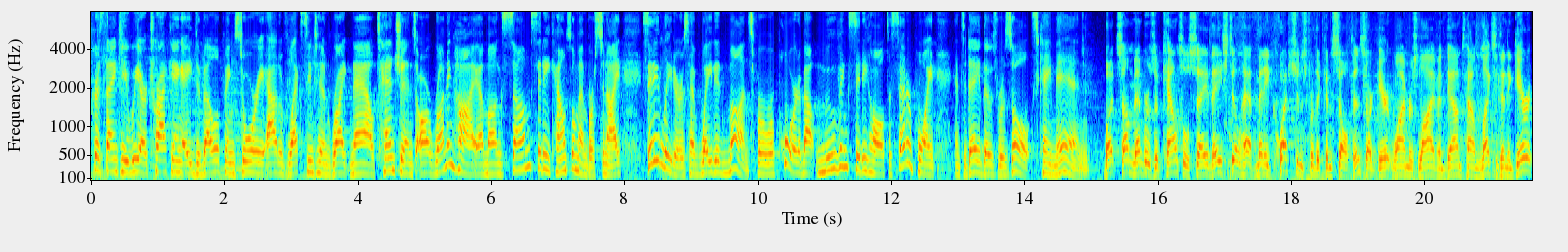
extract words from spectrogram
Chris, thank you. We are tracking a developing story out of Lexington right now. Tensions are running high among some city council members tonight. City leaders have waited months for a report about moving City Hall to CentrePointe, and today those results came in. But some members of council say they still have many questions for the consultants. Our Garrett Wymer's live in downtown Lexington. And Garrett,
